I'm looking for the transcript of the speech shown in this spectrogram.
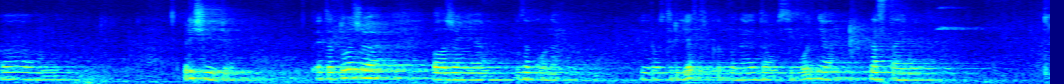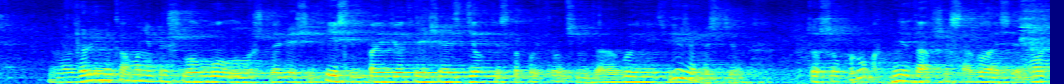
к причинителю. Это тоже положение закона. И Росреестр как бы на этом сегодня настаивает. Неужели никому не пришло в голову, что речь, если пойдет речь о сделке с какой-то очень дорогой недвижимостью, то супруг, не давший согласия, может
